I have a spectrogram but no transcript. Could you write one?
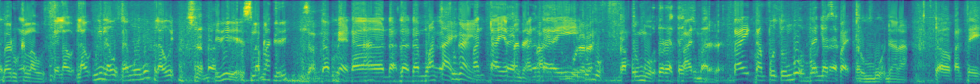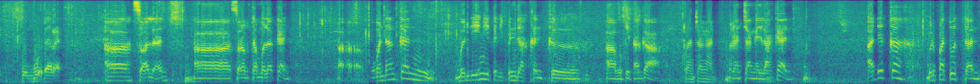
baru ke laut Ke laut. Laut ni laut nama dia? Laut. Selama ini Selat Melaka ni Dah bukan dah dah dah, dah Pantai. Sungai. Pantai apa? Pantai. Pantai. tumbuk. Pantai Kampung Tumbuk Darat. Sepat. Tumbuk darat. Oh, pantai Tumbuk Darat. uh, soalan uh, soalan pertama lah kan uh, memandangkan benda ini telah dipindahkan ke uh, Bukit Tagak rancangan rancangan lah kan? Adakah berpatutan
